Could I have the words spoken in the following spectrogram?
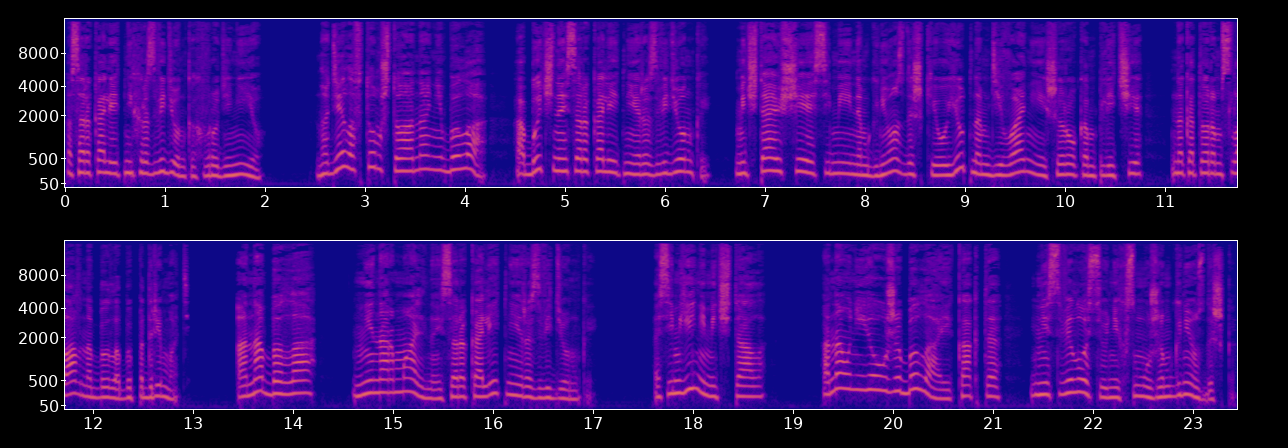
о сорокалетних разведенках вроде нее. Но дело в том, что она не была обычной сорокалетней разведенкой, мечтающей о семейном гнездышке, уютном диване и широком плече, на котором славно было бы подремать. Она была ненормальной сорокалетней разведенкой. О семье не мечтала. Она у нее уже была, и как-то не свелось у них с мужем гнездышко.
